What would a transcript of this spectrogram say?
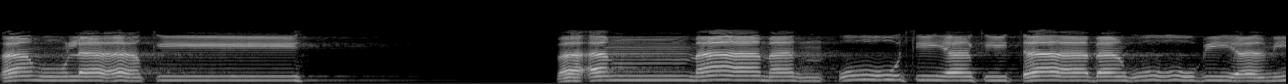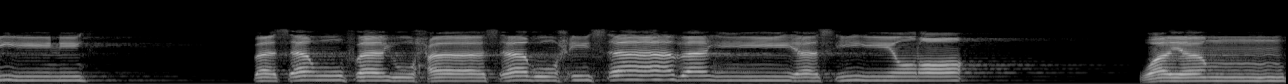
فملاقيه. فأما من أوتي كتابه بيمينه فسوف يحاسب حسابا يسيرا. وينقلب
